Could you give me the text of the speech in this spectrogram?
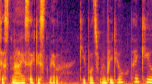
জাস্ট নাইস একটা smell watch my video thank you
